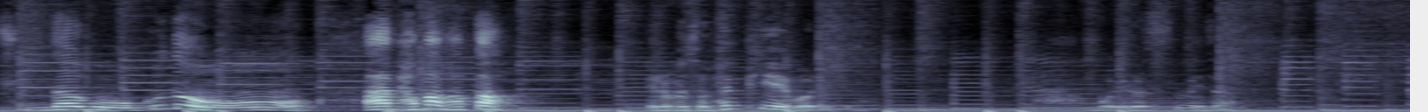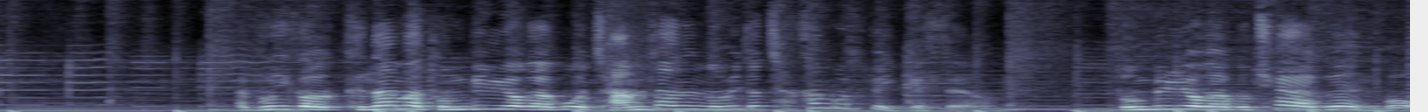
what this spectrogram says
준다고 끊어. 아, 바빠, 바빠. 이러면서 회피해버리죠. 아, 뭐 이렇습니다. 보니까 그나마 돈 빌려가고 잠수하는 놈이 더 착한 걸 수도 있겠어요. 돈 빌려가고 최악은 뭐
